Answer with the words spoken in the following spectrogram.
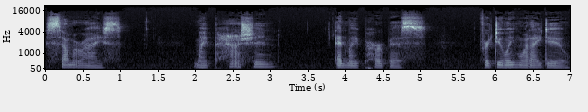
summarize my passion and my purpose for doing what I do,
